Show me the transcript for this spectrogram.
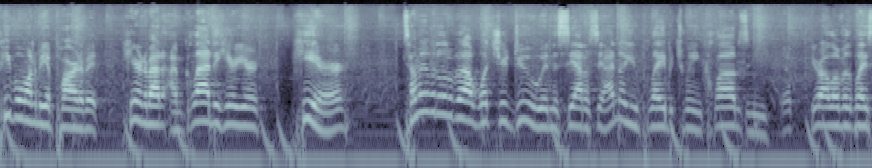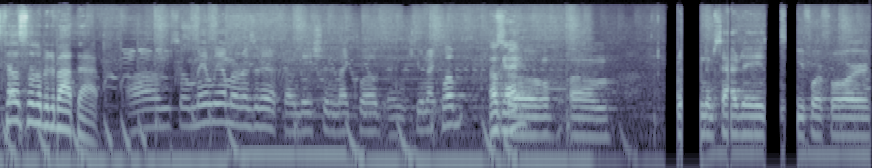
people want to be a part of it, hearing about it. I'm glad to hear you're here. Tell me a little bit about what you do in the Seattle City. I know you play between clubs and Yep. you're all over the place. Tell us a little bit about that. Um, so mainly I'm a resident at Foundation Nightclub and Q Nightclub. Okay. So, um, Random Saturdays, 344,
